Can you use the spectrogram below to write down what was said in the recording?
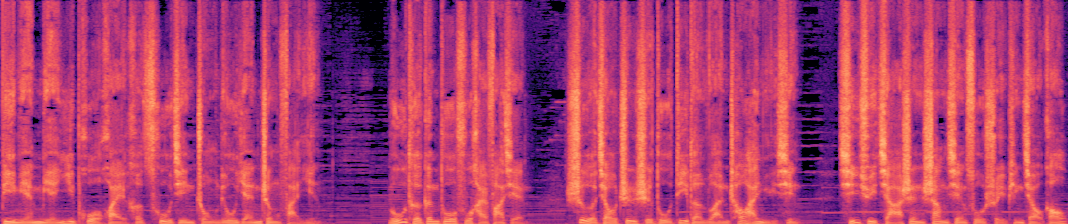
避免免疫破坏和促进肿瘤炎症反应。卢特根多夫还发现，社交支持度低的卵巢癌女性，其去甲肾上腺素水平较高，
